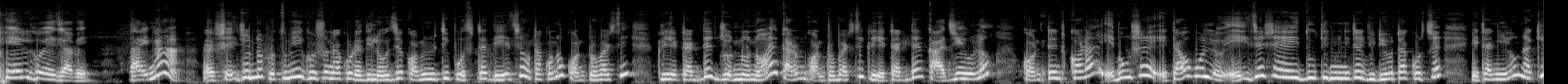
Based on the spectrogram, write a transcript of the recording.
ফেল হয়ে যাবে। তাই না? সেই জন্য প্রথমেই ঘোষণা করে দিল যে কমিউনিটি পোস্টটা দিয়েছে, ওটা কোনো কন্ট্রোভার্সি ক্রিয়েটারদের জন্য নয়, কারণ কন্ট্রোভার্সি ক্রিয়েটারদের কাজই হলো কন্টেন্ট করা এবং সে এটাও বলল, এই যে সে এই দু তিন মিনিটের ভিডিওটা করছে, এটা নিয়েও নাকি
